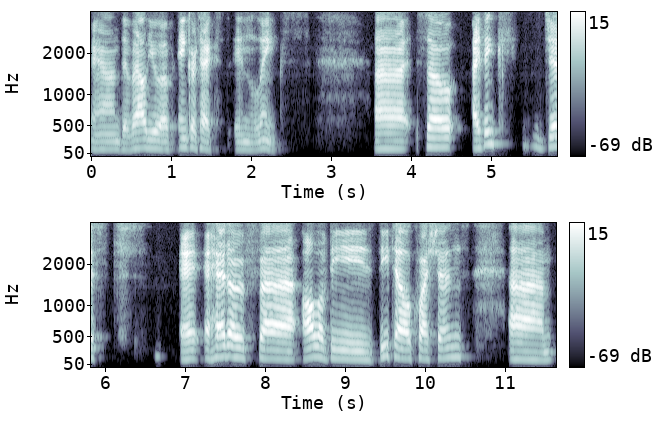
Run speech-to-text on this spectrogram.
and the value of anchor text in links. Uh, so I think just ahead of uh, all of these detail questions, um,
